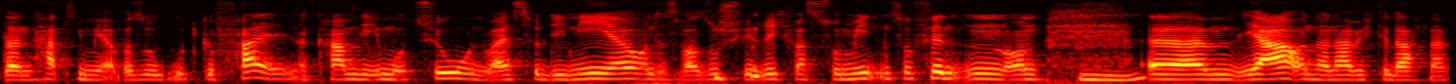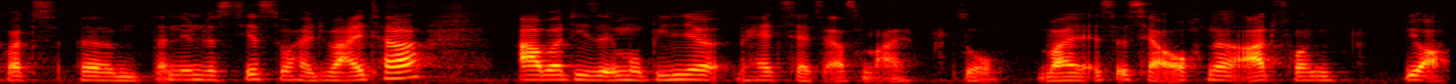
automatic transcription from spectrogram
dann hat die mir aber so gut gefallen. Da kam die Emotion, weißt du, die Nähe und es war so schwierig, was zu mieten zu finden. Und mhm. ähm, ja, und dann habe ich gedacht, na Gott, ähm, dann investierst du halt weiter. Aber diese Immobilie behältst du jetzt erstmal so, weil es ist ja auch eine Art von ja,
